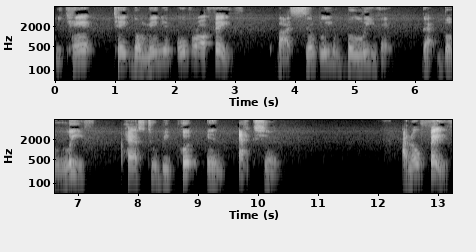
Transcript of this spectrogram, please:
We can't take dominion over our faith by simply believing. That belief has to be put in action. I know faith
